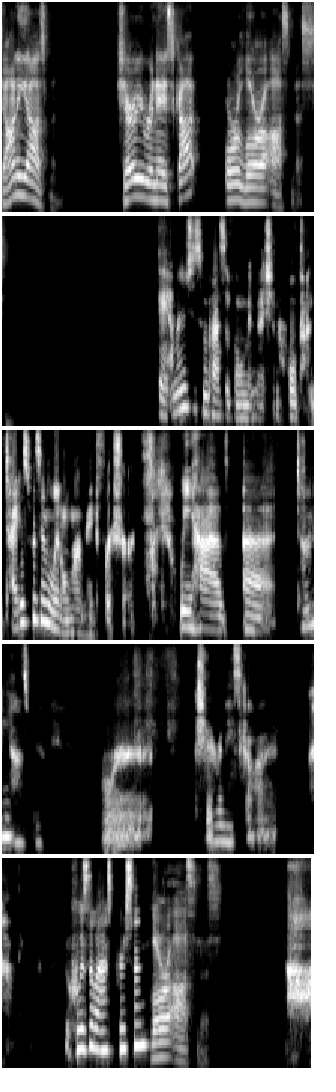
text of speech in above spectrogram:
Donny Osmond, Sherie Rene Scott, or Laura Osnes? Okay, I'm going to do some passive elimination. Hold on. Tituss was in Little Mermaid for sure. We have uh, Donny Osmond or Sherie Rene Scott. Who's the last person? Laura Osnes. Oh,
